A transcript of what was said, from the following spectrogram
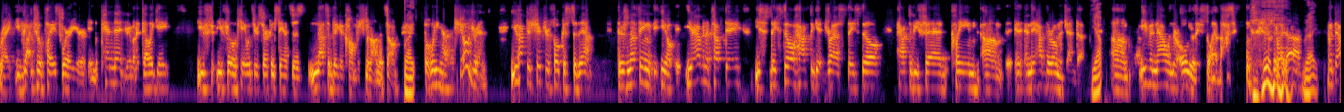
right? You've gotten to a place where you're independent, you're able to delegate, you f- you feel okay with your circumstances. that's a big accomplishment on its own. Right. But when you have children, you have to shift your focus to them. There's nothing, you know, you're having a tough day. You, they still have to get dressed. They still have to be fed, clean, um, and, and, they have their own agenda. Yep. Um, even now, when they're older, they still have those. but, uh, right. But that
